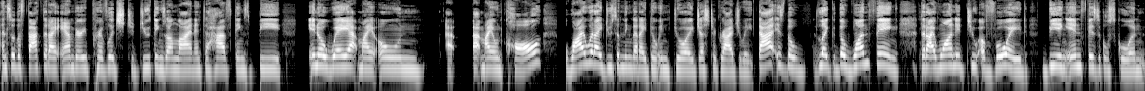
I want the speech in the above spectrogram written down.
And so the fact that I am very privileged to do things online and to have things be in a way at my own at my own call why would i do something that i don't enjoy just to graduate? That is the like the one thing that i wanted to avoid being in physical school and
